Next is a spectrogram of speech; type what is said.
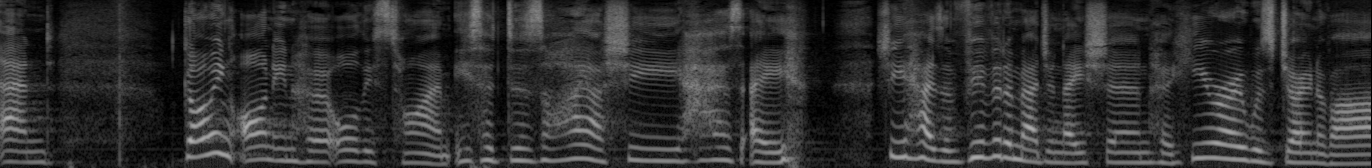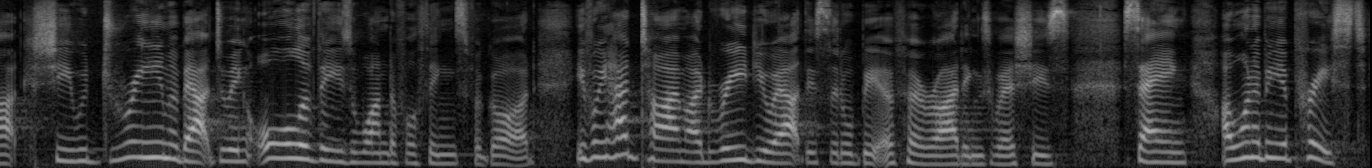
and going on in her all this time is a desire. She has a, she has a vivid imagination. Her hero was Joan of Arc. She would dream about doing all of these wonderful things for God. If we had time, I'd read you out this little bit of her writings where she's saying, I want to be a priest.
